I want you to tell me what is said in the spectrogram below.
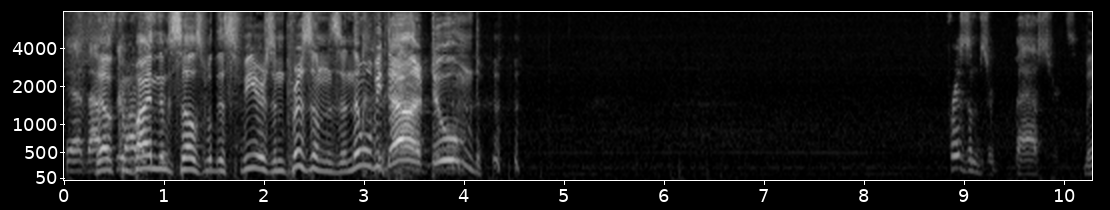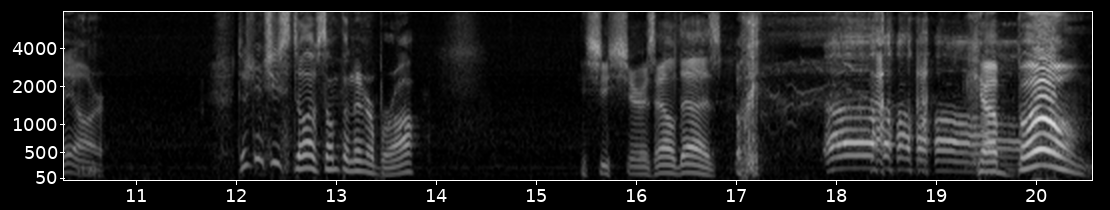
Yeah, that They'll was the combine honest- themselves with the spheres and prisms, and then we'll be down, doomed. Prisms are bastards. They are. Doesn't she still have something in her bra? She sure as hell does. Oh, Kaboom!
